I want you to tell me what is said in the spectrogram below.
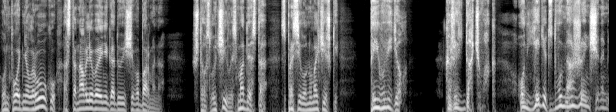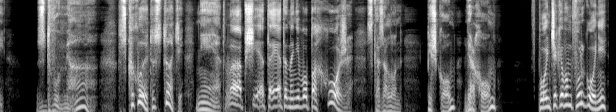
он поднял руку, останавливая негодующего бармена. «Что случилось, Модеста?» — спросил он у мальчишки. «Ты его видел?» «Кажись, да, чувак. Он едет с двумя женщинами». «С двумя? С какой это стати?» «Нет, вообще-то это на него похоже», — сказал он. «Пешком? Верхом?» «В пончиковом фургоне».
